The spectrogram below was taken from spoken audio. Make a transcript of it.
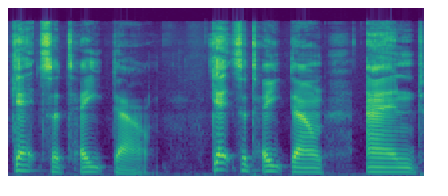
gets a takedown gets a takedown, and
